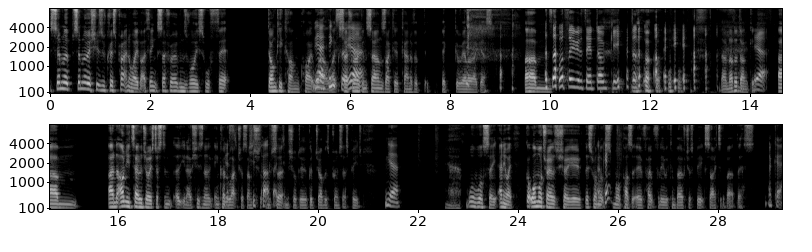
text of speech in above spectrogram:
similar similar issues with Chris Pratt in a way, but I think Seth Rogen's voice will fit Donkey Kong quite Yeah, I well. think like so, Seth yeah. Rogen sounds like a kind of a big, big gorilla, I guess. Um, Is that what they were going to say? A donkey? I don't know why. no, not a donkey. yeah. Um, and Anya Taylor Joy is just, an, uh, you know, she's an incredible Yes, actress. I'm, su- I'm certain she'll do a good job as Princess Peach. Yeah. Yeah, well, we'll see. Anyway, got one more trailer to show you. This one looks Okay. more positive. Hopefully, we can both just be excited about this. Okay.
